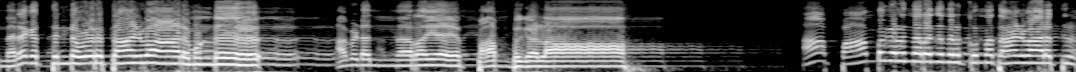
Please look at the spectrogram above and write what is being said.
നരകത്തിന്റെ ഒരു താഴ്വാരമുണ്ട്. അവിടെ നിറയെ പാമ്പുകളാ. ആ പാമ്പുകൾ നിറഞ്ഞു നിൽക്കുന്ന താഴ്വാരത്തിൽ.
